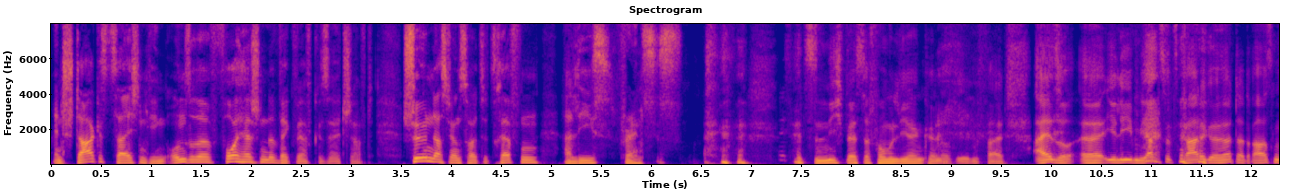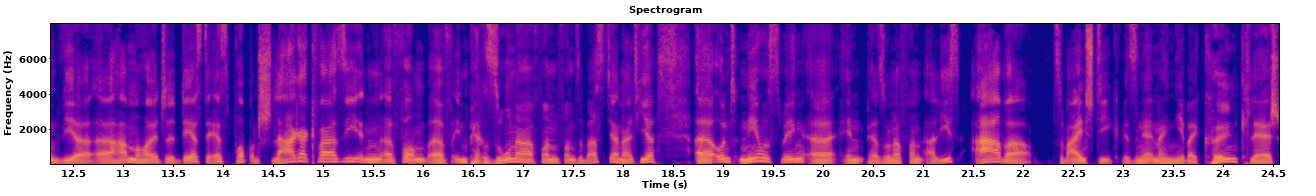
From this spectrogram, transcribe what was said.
ein starkes Zeichen gegen unsere vorherrschende Wegwerfgesellschaft. Schön, dass wir uns heute treffen. Alice Francis. Hättest du nicht besser formulieren können, auf jeden Fall. Also, äh, ihr Lieben, ihr habt es jetzt gerade gehört da draußen. Wir äh, haben heute DSDS Pop und Schlager quasi in äh, Form, äh, in Persona von, von Sebastian halt hier äh, und Neo Swing äh, in Persona von Alice. Aber zum Einstieg, wir sind ja immerhin hier bei Köln Clash,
